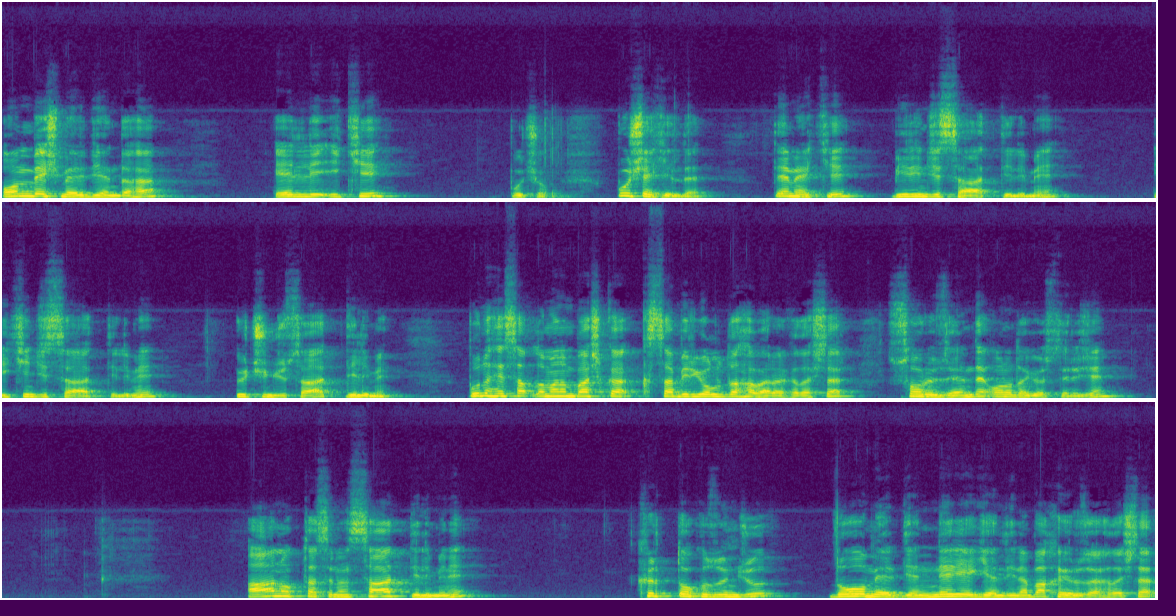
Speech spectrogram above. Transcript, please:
15 meridyen daha 52 buçuk. Bu şekilde. Demek ki birinci saat dilimi, ikinci saat dilimi, üçüncü saat dilimi. Bunu hesaplamanın başka kısa bir yolu daha var arkadaşlar. Soru üzerinde onu da göstereceğim. A noktasının saat dilimini 49. doğu meridyenin nereye geldiğine bakıyoruz arkadaşlar.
